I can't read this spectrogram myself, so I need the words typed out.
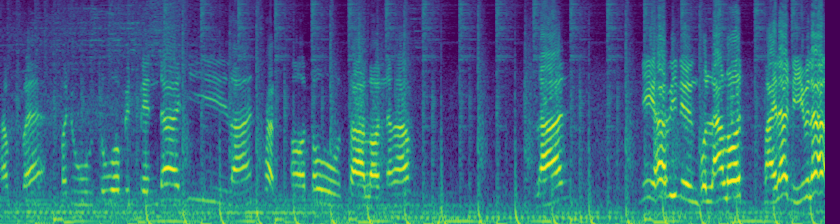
ครับแวะมาดูตัวเป็นๆได้ที่ ร้านฉัดออโต้ซาลอนนะครับ ร้านนี่ครับพี่หนึ่งคนล้างรถไปแล้วหนีไปแล้ว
